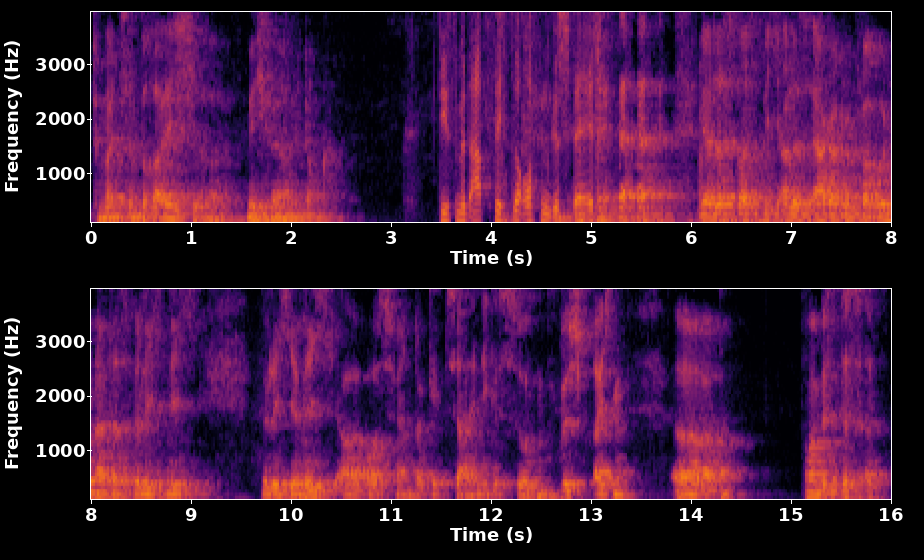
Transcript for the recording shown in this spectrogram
Du meinst im Bereich äh, Milchverhaltung? Die ist mit Absicht so offen gestellt. ja, das, was mich alles ärgert und verwundert, das will ich nicht, will ich hier nicht äh, ausführen. Da gibt es ja einiges zu besprechen. Äh, aber bis das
